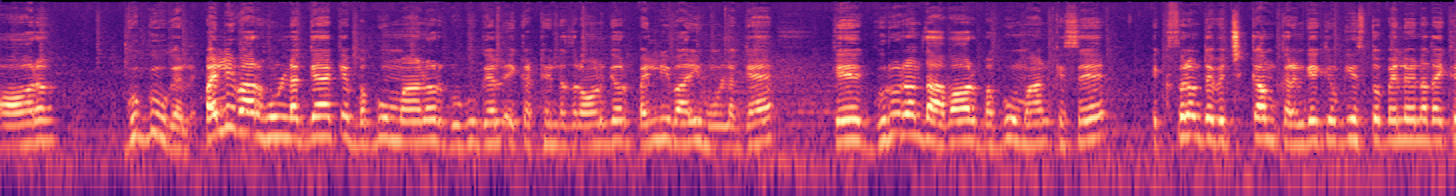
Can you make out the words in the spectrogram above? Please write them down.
ਔਰ ਗੁੱਗੂ ਗਿੱਲ। ਪਹਿਲੀ ਵਾਰ ਹੋਣ ਲੱਗਾ ਹੈ ਕਿ ਬੱਬੂ ਮਾਨ ਔਰ ਗੁੱਗੂ ਗਿੱਲ ਇਕੱਠੇ ਨਜ਼ਰ ਆਉਣਗੇ ਔਰ ਪਹਿਲੀ ਵਾਰੀ ਹੋਣ ਲੱਗਾ ਹੈ ਕਿ ਗੁਰੂ ਰੰਧਾਵਾ ਔਰ ਬੱਬੂ ਮਾਨ ਕਿਸੇ ਇੱਕ ਫਿਲਮ ਦੇ ਵਿੱਚ ਕੰਮ ਕਰਨਗੇ, ਕਿਉਂਕਿ ਇਸ ਤੋਂ ਪਹਿਲਾਂ ਇਹਨਾਂ ਦਾ ਇੱਕ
